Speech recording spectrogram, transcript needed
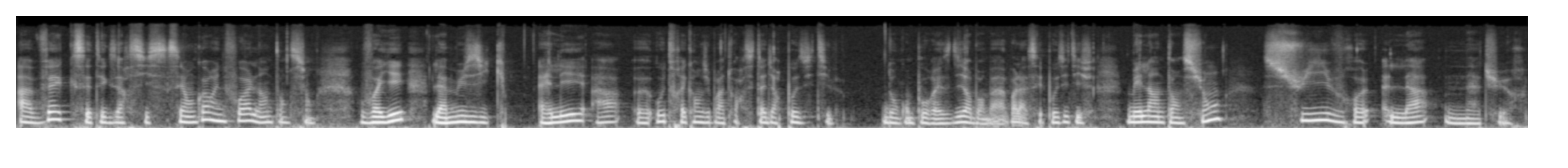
avec cet exercice. C'est encore une fois l'intention. Vous voyez, la musique, elle est à euh, haute fréquence vibratoire, c'est-à-dire positive. Donc on pourrait se dire, bon bah voilà, c'est positif. Mais l'intention, suivre la nature.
